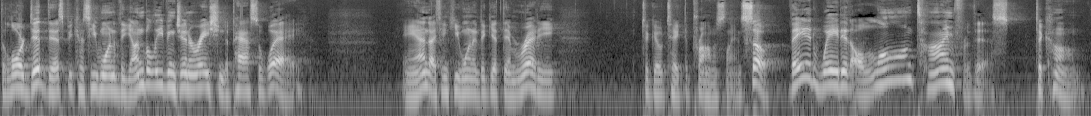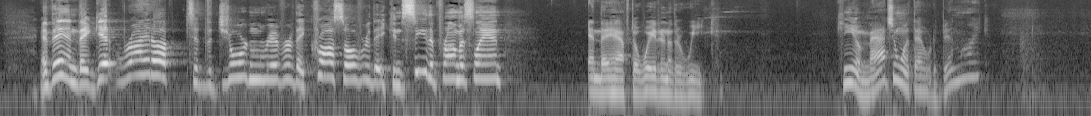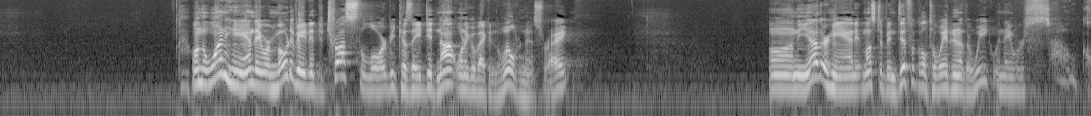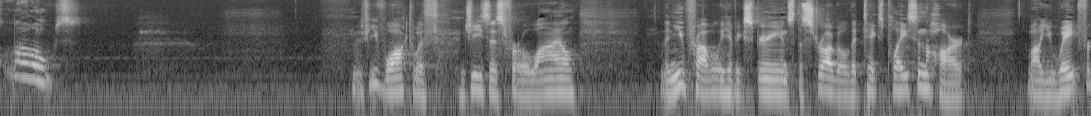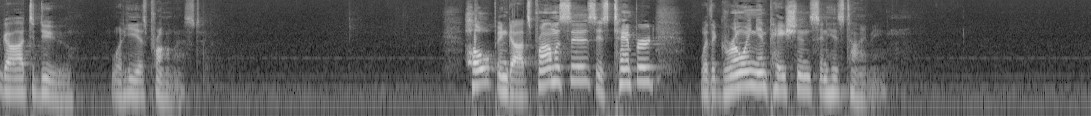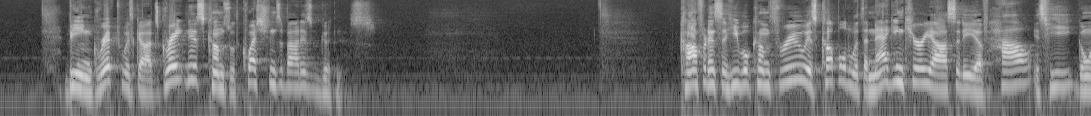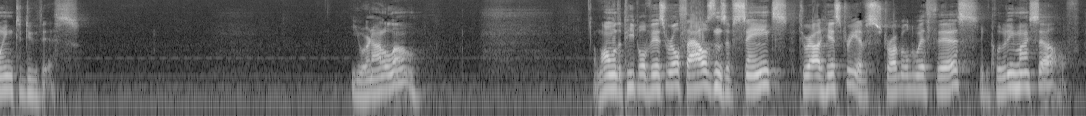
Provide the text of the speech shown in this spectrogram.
The Lord did this because he wanted the unbelieving generation to pass away. And I think he wanted to get them ready to go take the promised land. So they had waited a long time for this to come. And then they get right up to the Jordan River, they cross over, they can see the promised land, and they have to wait another week. Can you imagine what that would have been like? On the one hand, they were motivated to trust the Lord because they did not want to go back into the wilderness, right? On the other hand, it must have been difficult to wait another week when they were so close. If you've walked with Jesus for a while, then you probably have experienced the struggle that takes place in the heart while you wait for God to do what He has promised. Hope in God's promises is tempered with a growing impatience in His timing. Being gripped with God's greatness comes with questions about His goodness. Confidence that He will come through is coupled with a nagging curiosity of how is He going to do this? You are not alone. Along with the people of Israel, thousands of saints throughout history have struggled with this, including myself.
